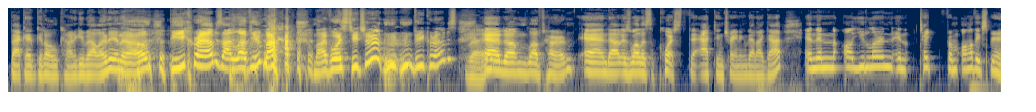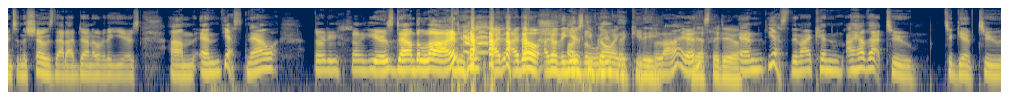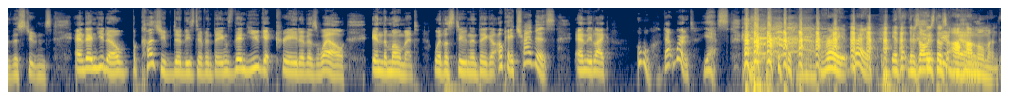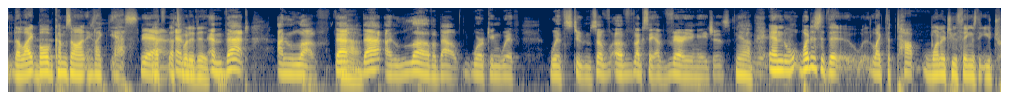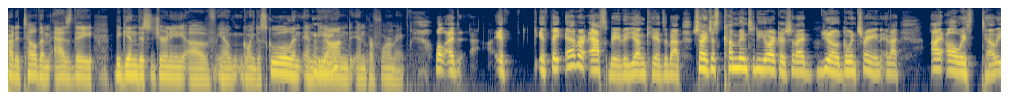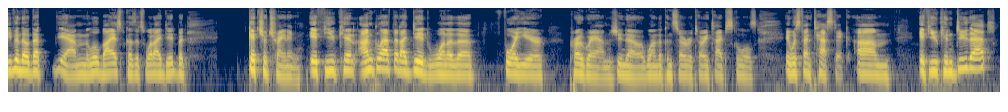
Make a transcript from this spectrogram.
Back at good old Carnegie Mellon, you know, B. Krebs, I love you, my, my voice teacher, B. Krebs, Right. and um, loved her, and uh, as well as, of course, the acting training that I got, and then all you learn and take from all the experience in the shows that I've done over the years, um, and yes, now. 30 some years down the line. I, I know. I know. The years keep going. They keep The- flying. yes, they do. And yes, then I can I have that to to give to the students. And then, you know, because you've done these different things, then you get creative as well in the moment with a student and they go, okay, try this. And they're like, ooh, that worked. Yes. right, right. Yeah, th- there's always those You aha know. moments. The light bulb comes on. He's like, yes, Yeah. that's, that's and- what it is. And that I love. That Yeah. that I love about working with with students of, of like say, of varying ages. yeah. And what is it that, like, the top one or two things that you try to tell them as they begin this journey of, you know, going to school and, Mm-hmm. and beyond in performing? Well, I'd, if if they ever ask me, the young kids, about should I just come into New York or should I, you know, go and train, and I, I always tell, even though that, yeah, I'm a little biased because it's what I did, but get your training if you can. I'm glad that I did one of the four year programs, you know, one of the conservatory type schools. It was fantastic. Um, if you can do that,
